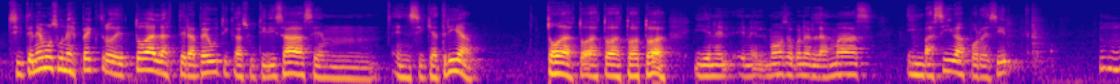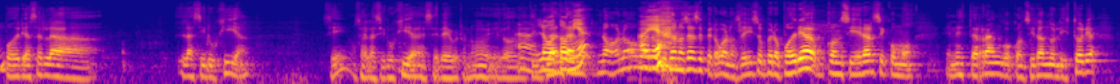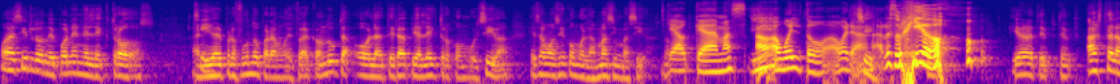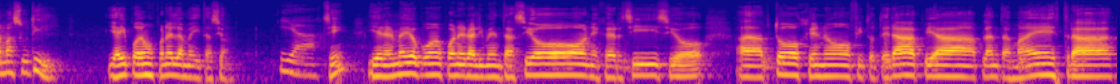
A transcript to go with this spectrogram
si tenemos un espectro de todas las terapéuticas utilizadas en, en psiquiatría, todas, todas, todas, todas, todas, y en el, en el, vamos a poner las más invasivas, por decir, podría ser la, la cirugía, ¿sí? O sea, la cirugía del cerebro, ¿no? Ah, ¿Lobotomía? No, no, ah, bueno, eso no se hace, pero bueno, se hizo, pero podría considerarse como en este rango, considerando la historia, vamos a decir donde ponen electrodos a nivel profundo para modificar conducta o la terapia electroconvulsiva. Esa vamos a decir como las más invasivas. Que, además ha, vuelto ahora, ha resurgido. Y ahora hasta la más sutil. Y ahí podemos poner la meditación. Ya. ¿Sí? Y en el medio podemos poner alimentación, ejercicio, adaptógeno, fitoterapia, plantas maestras.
